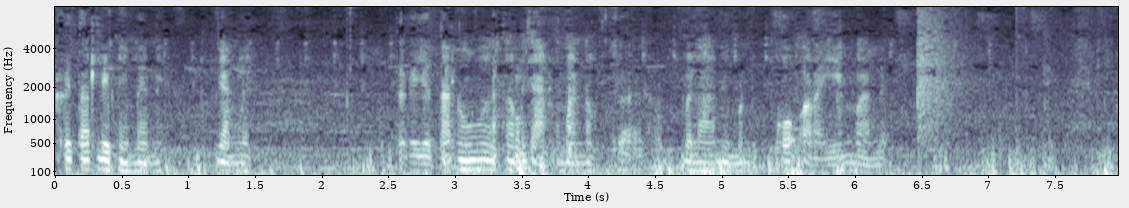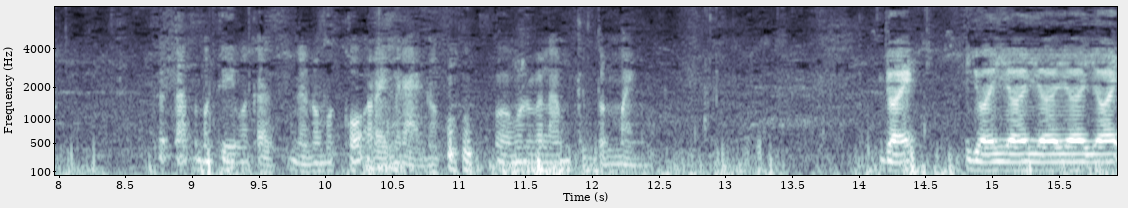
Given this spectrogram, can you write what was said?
เคยตัดเล็บเห็นไหมเนี่ยยังเลย แต่ก็อย่าตัดเพราะว่าธรรมชาติของมันเนาะใช่ครับเวลาเนี่ยมันเกาะอะไรอยังมันเลย แต่ตัดบางทีมันก็เนี่ยเรามาเกาะอะไรไม่ได้เนาะเพราะมันเวลามันขึ้นต้นใหม่ย่อยย่อยย่อยย่อยย่อยย่อย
